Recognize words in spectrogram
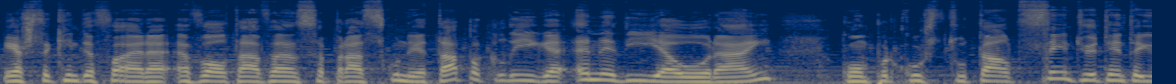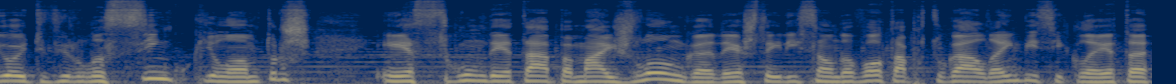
Esta quinta-feira a volta avança para a segunda etapa que liga Anadia a Orém, com um percurso total de 188,5 km. É a segunda etapa mais longa desta edição da Volta a Portugal em bicicleta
